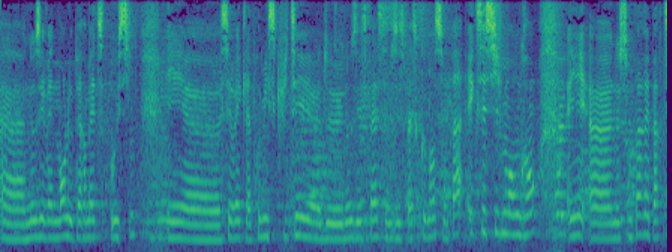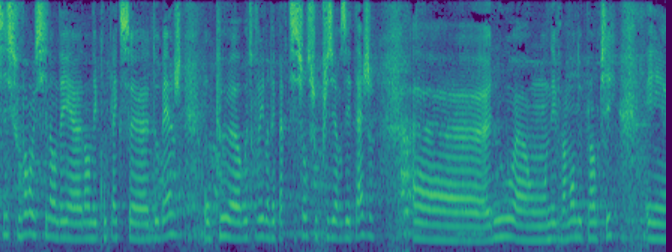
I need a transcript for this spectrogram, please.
Euh, nos événements le permettent aussi. Et euh, c'est vrai que la promiscuité de nos espaces, nos espaces communs, sont pas excessivement grands et ne sont pas répartis souvent aussi dans des dans des complexes d'auberges. On peut retrouver une répartition sur plusieurs étages. nous, on est vraiment de plein pied et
